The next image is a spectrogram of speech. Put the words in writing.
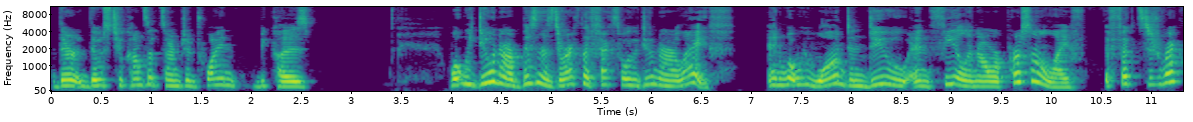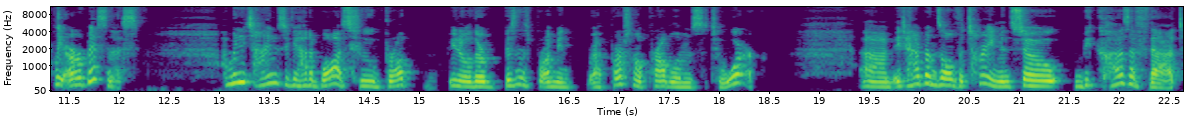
There, those two concepts are intertwined because what we do in our business directly affects what we do in our life. And what we want and do and feel in our personal life affects directly our business. How many times have you had a boss who brought, you know, their business, I mean, uh, personal problems to work? Um, it happens all the time. And so, because of that,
